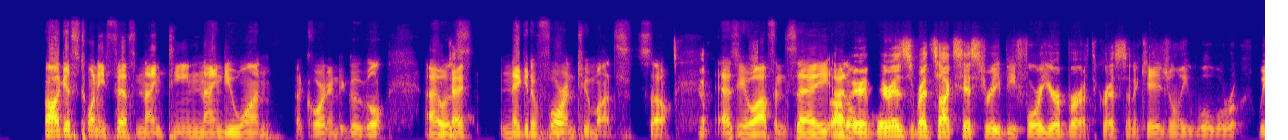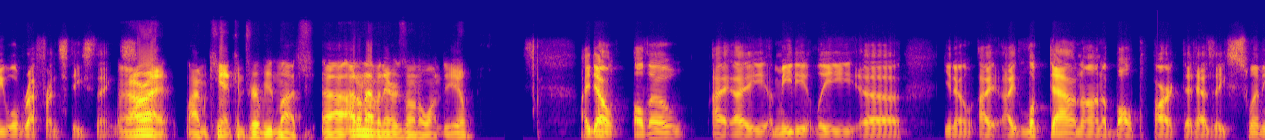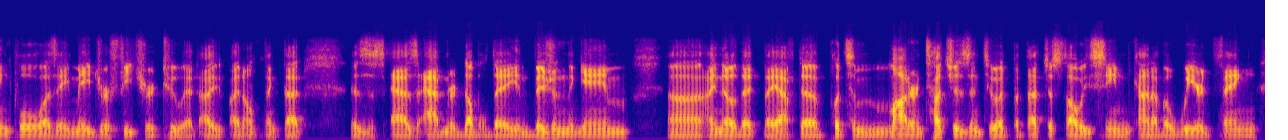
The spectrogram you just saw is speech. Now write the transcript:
August 25th, 1991, according to Google. I okay. was negative four in two months. So, yep. as you often say, well, there, there is Red Sox history before your birth, Chris, and occasionally we'll we will reference these things. All right, I can't contribute much. Uh, I don't have an Arizona one. Do you? I don't. Although I, I immediately, uh, you know, I, I look down on a ballpark that has a swimming pool as a major feature to it. I, I don't think that is as Abner Doubleday envisioned the game. Uh, I know that they have to put some modern touches into it, but that just always seemed kind of a weird thing.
